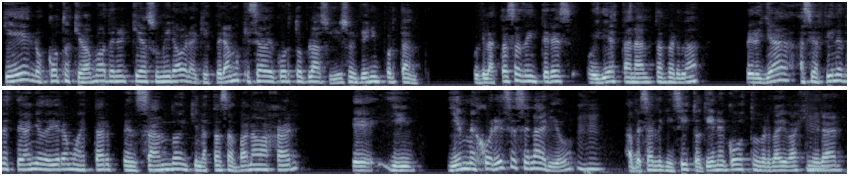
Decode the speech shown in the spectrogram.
que los costos que vamos a tener que asumir ahora, que esperamos que sea de corto plazo, y eso es bien importante, porque las tasas de interés hoy día están altas, ¿verdad? Pero ya hacia fines de este año debiéramos estar pensando en que las tasas van a bajar eh, y, es mejor ese escenario, a pesar de que, insisto, tiene costos, ¿verdad? Y va a generar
